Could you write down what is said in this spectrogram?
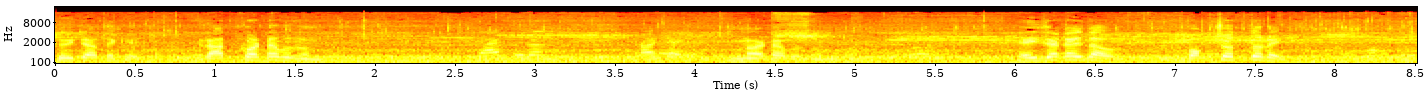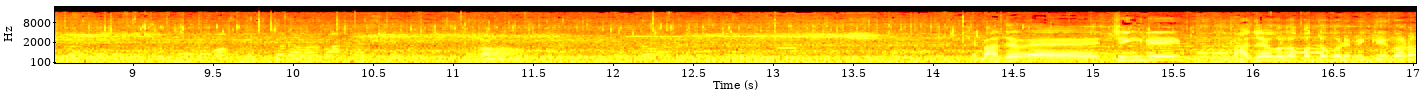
দুইটা থেকে। রাত কটা পর্যন্ত? নয়টা পর্যন্ত। এই জায়গায় দাও বকচত্বরে ও। ভাজা চিংড়ি এই ভাজাগুলো কত করে বিক্রি করে?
